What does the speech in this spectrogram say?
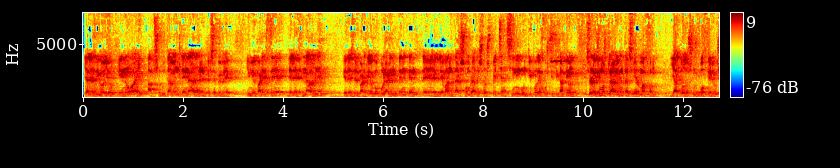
Ya les digo yo que no hay absolutamente nada en el PSPB y me parece deleznable que desde el Partido Popular intenten eh, levantar sombras de sospecha sin ningún tipo de justificación. Se lo decimos claramente al señor Mazón y a todos sus voceros.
